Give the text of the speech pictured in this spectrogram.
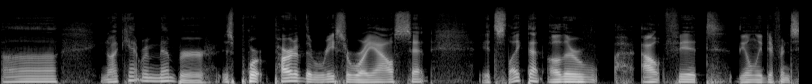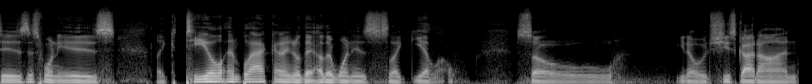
uh, you know, I can't remember. Is part of the Racer Royale set it's like that other outfit. The only difference is this one is like teal and black, and I know the other one is like yellow. So, you know, she's got on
